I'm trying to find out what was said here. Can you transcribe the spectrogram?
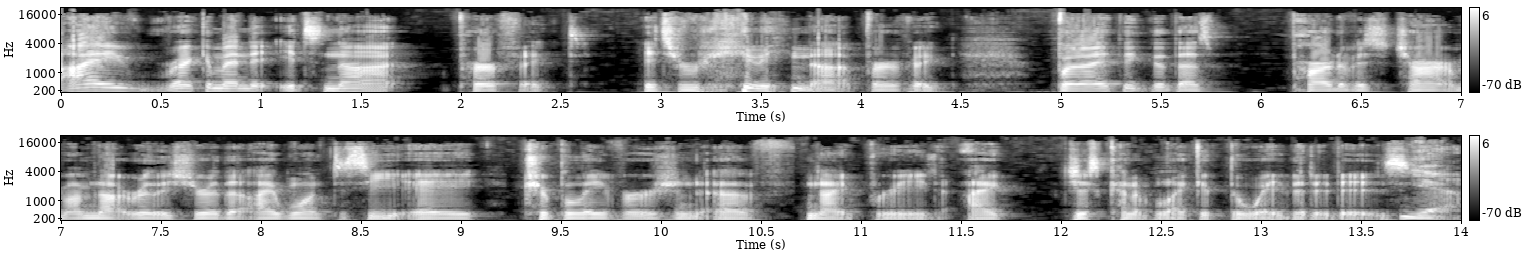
I recommend it. It's not perfect. It's really not perfect, but I think that that's part of its charm. I'm not really sure that I want to see a AAA version of Nightbreed. I just kind of like it the way that it is. Yeah,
